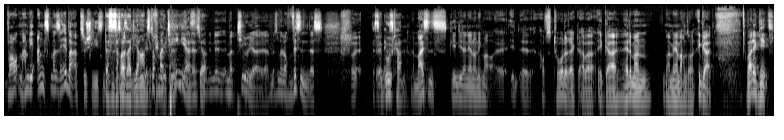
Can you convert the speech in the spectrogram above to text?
warum haben die Angst, mal selber abzuschließen? Das ist aber seit Jahren Das ist doch gefühlt, ne? Matenia, Das das ist ja- Materia. Da müssen wir doch wissen, dass, Dass äh, er nichts kann. Meistens gehen die dann ja noch nicht mal aufs Tor direkt, aber egal. Hätte man mal mehr machen sollen. Egal. Weiter geht's.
